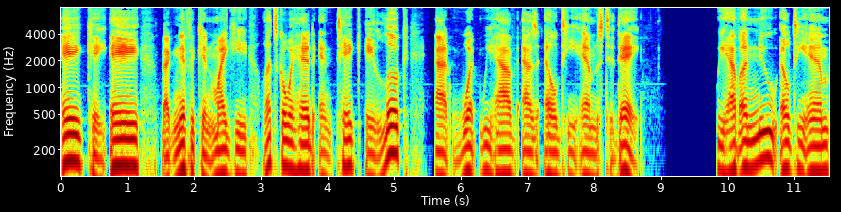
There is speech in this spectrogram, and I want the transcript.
aka Magnificent Mikey. Let's go ahead and take a look at what we have as LTMs today. We have a new LTM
